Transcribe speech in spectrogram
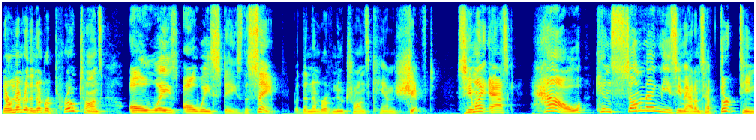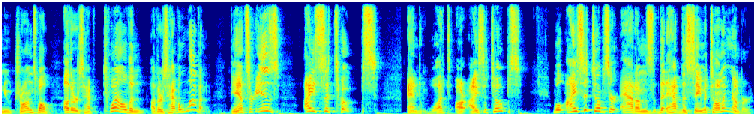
Now remember, the number of protons always, always stays the same, but the number of neutrons can shift. So you might ask, how can some magnesium atoms have 13 neutrons while others have 12 and others have 11? The answer is isotopes. And what are isotopes? Well, isotopes are atoms that have the same atomic number,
